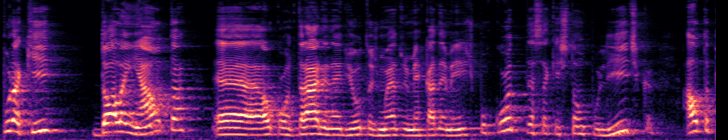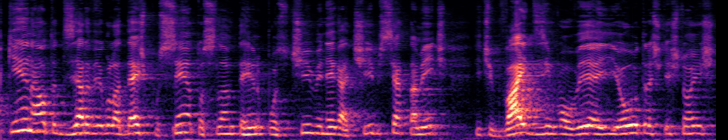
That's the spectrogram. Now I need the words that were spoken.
Por aqui, dólar em alta, é, ao contrário né, de outras moedas do mercado emergente, por conta dessa questão política, alta pequena, alta de 0,10%, oscilando terreno positivo e negativo, certamente a gente vai desenvolver aí outras questões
